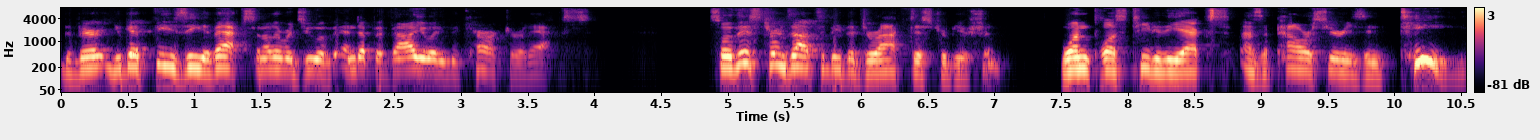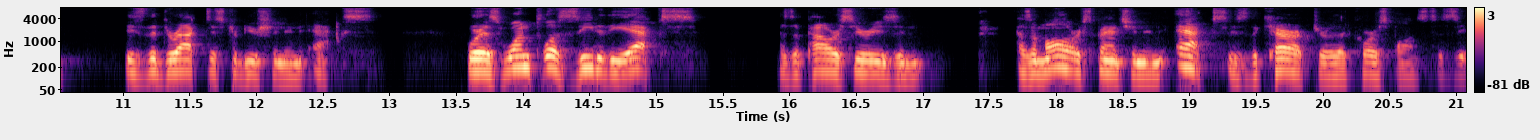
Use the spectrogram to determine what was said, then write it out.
the very you get phi z of x. In other words, you have end up evaluating the character at x. So this turns out to be the Dirac distribution. 1 plus t to the x as a power series in t is the Dirac distribution in x. Whereas 1 plus z to the x as a power series in as a Mahler expansion in X is the character that corresponds to Z.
